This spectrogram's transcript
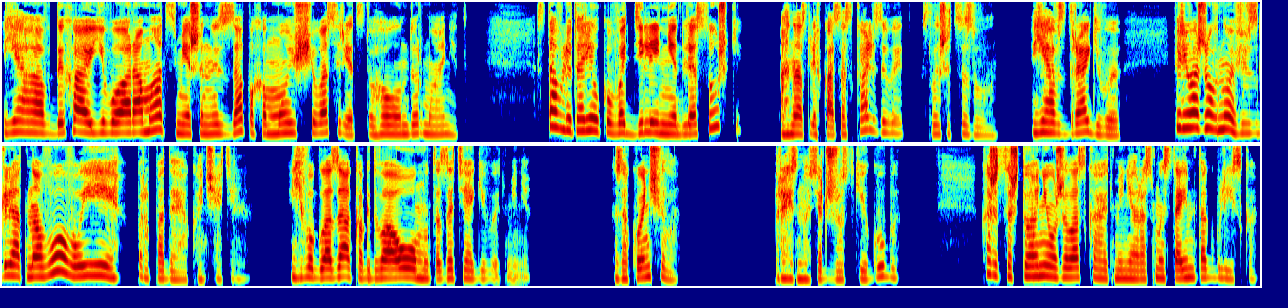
Я вдыхаю его аромат, смешанный с запахом моющего средства, а он дурманит. Ставлю тарелку в отделение для сушки. Она слегка соскальзывает, слышится звон. Я вздрагиваю Перевожу вновь взгляд на Вову и пропадаю окончательно. Его глаза, как два омута, затягивают меня. «Закончила?» — произносят жесткие губы. Кажется, что они уже ласкают меня, раз мы стоим так близко.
